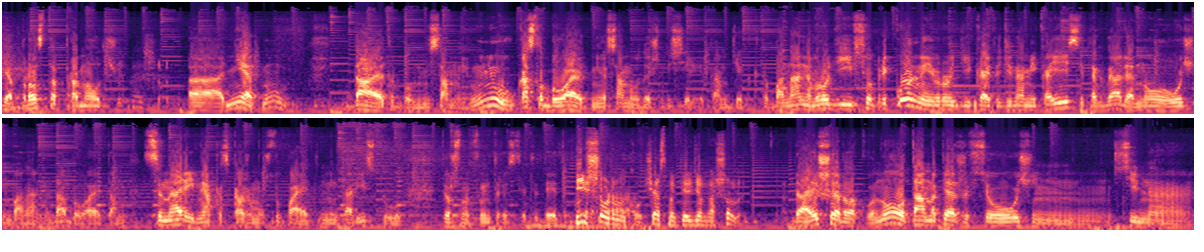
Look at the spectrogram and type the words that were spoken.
Я просто промолчу. А, Нет, ну, да, это был не самый... У него, у Касла бывают не самые удачные серии, там, где как-то банально, вроде и все прикольно, и вроде какая-то динамика есть и так далее, но очень банально, да, бывает. Там сценарий, мягко скажем, уступает менталисту, Person of Interest и т.д. и Шорлоку. Сейчас мы перейдем на Шорлок. Да, и Шерлоку. Но там, опять же, все очень сильно,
